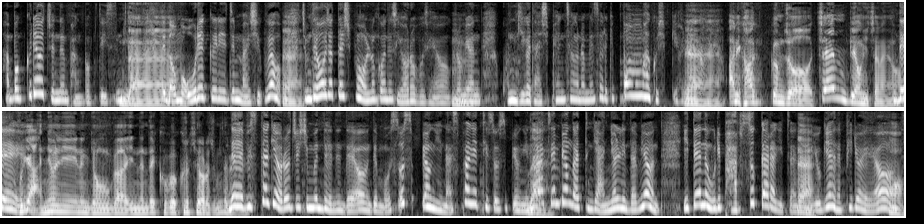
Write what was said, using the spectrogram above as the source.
한번 끓여주는 방법도 있습니다. 네. 근데 너무 오래 끓이진 마시고요. 네. 좀 데워졌다 싶으면 얼른 꺼내서 열어보세요. 그러면 공기가 다시 팽창 을 하면서 이렇게 뻥 하고 쉽게 열려요. 예. 아니 가끔 저 잼병 있잖아요. 네. 그게 안 열리는 경우가 있는데 그거 그렇게 열어주면 되나요? 네, 비슷하게 열어주시면 되는데요. 근데 뭐 소스병이나 스파게티 소스병이나 네. 잼병 같은 게 안 열린다면 이때는 우리 밥 숟가락 있잖아요. 네. 요게 하나 필요해요. 어.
